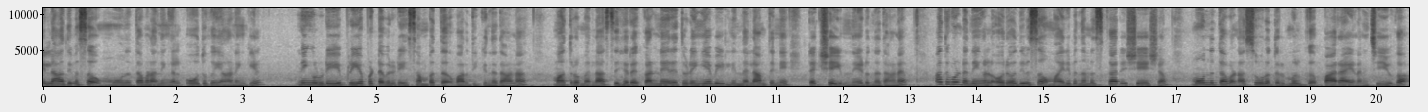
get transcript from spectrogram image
എല്ലാ ദിവസവും മൂന്ന് തവണ നിങ്ങൾ ഓതുകയാണെങ്കിൽ നിങ്ങളുടെ പ്രിയപ്പെട്ടവരുടെ സമ്പത്ത് വർദ്ധിക്കുന്നതാണ്. മാത്രമല്ല സിഹർ കണ്ണേര് തുടങ്ങിയവയിൽ നിന്നെല്ലാം തന്നെ രക്ഷയും നേടുന്നതാണ്. അതുകൊണ്ട് നിങ്ങൾ ഓരോ ദിവസവും മരിബ് നമസ്കാര ശേഷം മൂന്ന് തവണ സൂറത്തുൽ മുൽക്ക് പാരായണം ചെയ്യുക.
